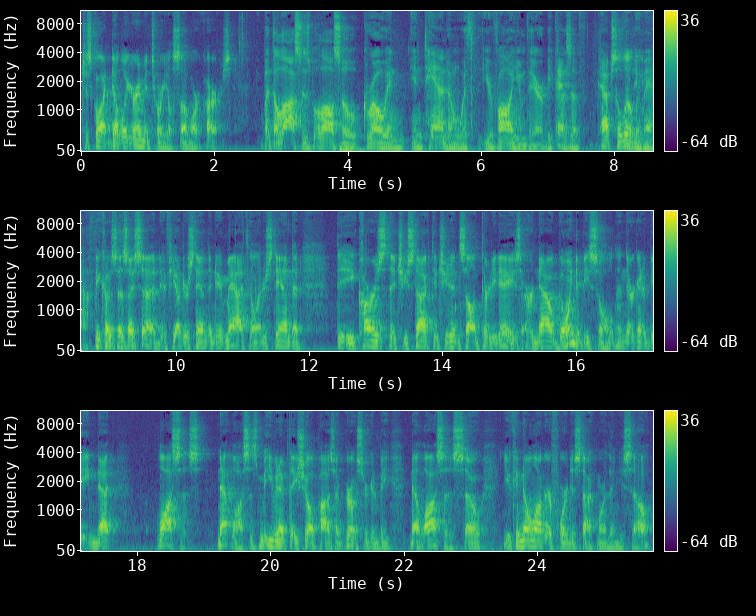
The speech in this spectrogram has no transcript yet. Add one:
Just go out and double your inventory, you'll sell more cars. But the losses will also grow in, in tandem with your volume there because eh. of Absolutely. Math. Because as I said, if you understand the new math, you'll understand that the cars that you stocked that you didn't sell in 30 days are now going to be sold and they're going to be net losses. Net losses, even if they show a positive gross, they're going to be net losses. So you can no longer afford to stock more than you sell,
